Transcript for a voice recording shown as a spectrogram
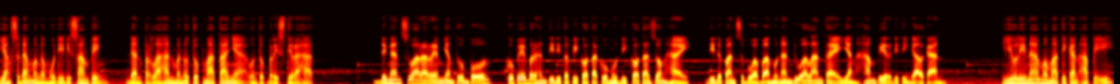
yang sedang mengemudi di samping, dan perlahan menutup matanya untuk beristirahat. Dengan suara rem yang tumpul, kupe berhenti di tepi kota kumuh di kota Zonghai, di depan sebuah bangunan dua lantai yang hampir ditinggalkan. Yulina mematikan api,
